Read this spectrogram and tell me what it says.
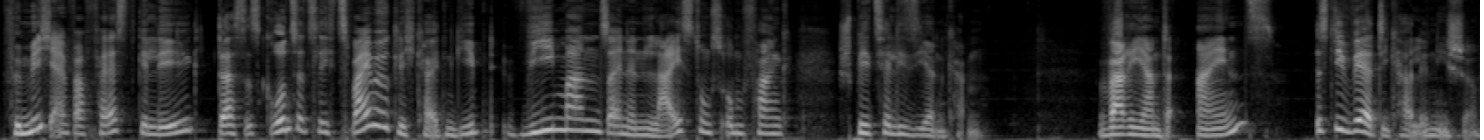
für mich einfach festgelegt, dass es grundsätzlich zwei Möglichkeiten gibt, wie man seinen Leistungsumfang spezialisieren kann. Variante 1 ist die vertikale Nische.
